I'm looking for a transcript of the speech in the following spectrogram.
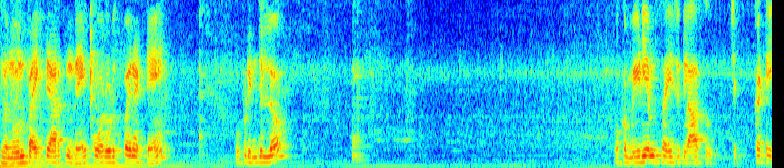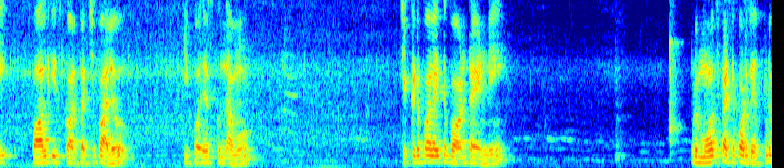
ఇంకా నూనె పైకి తేరుతుంది కూర ఉడికిపోయినట్టే. ఇప్పుడు ఇందులో ఒక మీడియం సైజు గ్లాసు చిక్కటి పాలు తీసుకోవాలి పచ్చిపాలు ఇవి పోసేసుకుందాము. చిక్కటి పాలు అయితే బాగుంటాయండి. ఇప్పుడు మూత పెట్టకూడదు ఎప్పుడు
